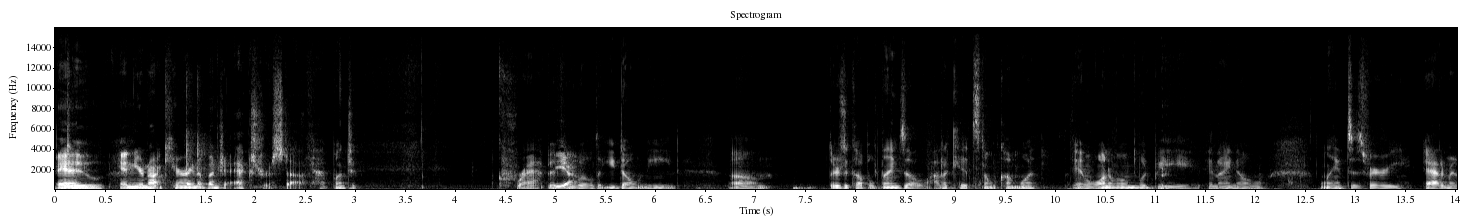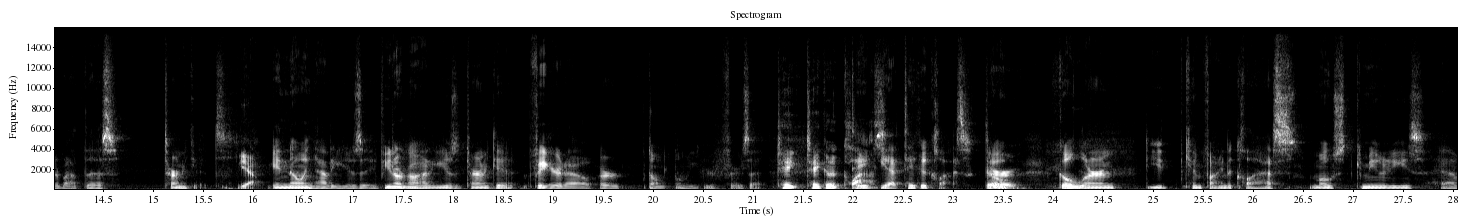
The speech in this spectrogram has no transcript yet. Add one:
And Two. and you're not carrying a bunch of extra stuff. a bunch of crap, if Yeah. you will, that you don't need. Um, there's a couple things that a lot of kits don't come with, and one of them would be, and I know Lance is very adamant about this, tourniquets. Yeah. In knowing how to use it. If you don't know how to use a tourniquet, figure it out, or don't. Let me rephrase that. Take take a class. Take, yeah, take a class. Go, go learn. You can find a class. Most communities have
